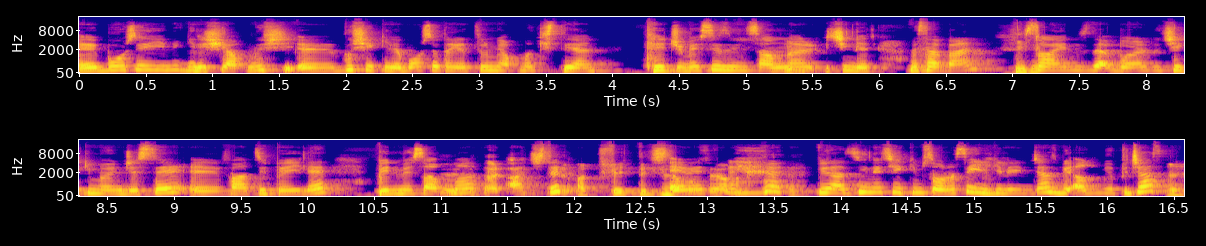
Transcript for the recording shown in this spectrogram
e, borsaya yeni giriş yapmış, e, bu şekilde borsada yatırım yapmak isteyen tecrübesiz insanlar için geç. Mesela ben sayenizde bu arada çekim öncesi e, Fatih Bey ile benim hesabımı Evet. açtık. Aktif ettik. Siz Evet. Biraz yine çekim sonrası ilgileneceğiz. Bir alım yapacağız. Evet.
